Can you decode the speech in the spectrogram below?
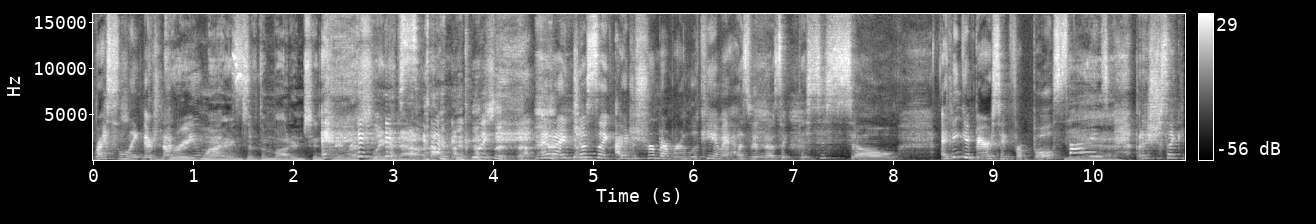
wrestling, there's not Great nuance. minds of the modern century wrestling it out. And I just like I just remember looking at my husband and I was like, this is so I think embarrassing for both sides, Yeah. but it's just like,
